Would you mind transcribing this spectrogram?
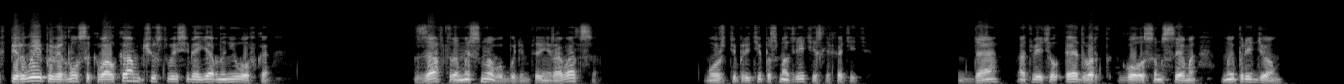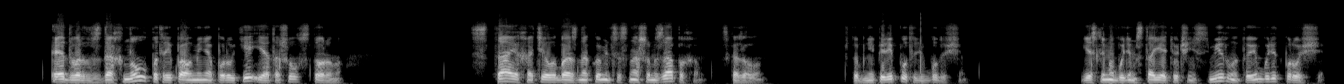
Впервые повернулся к волкам, чувствуя себя явно неловко — Завтра мы снова будем тренироваться. Можете прийти посмотреть, если хотите. Да, ответил Эдвард голосом Сэма. Мы придем. Эдвард вздохнул, потрепал меня по руке и отошел в сторону. Стая хотела бы ознакомиться с нашим запахом, сказал он, чтобы не перепутать в будущем. Если мы будем стоять очень смирно, то им будет проще.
